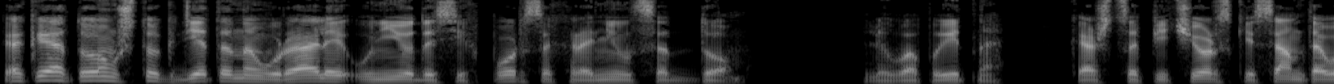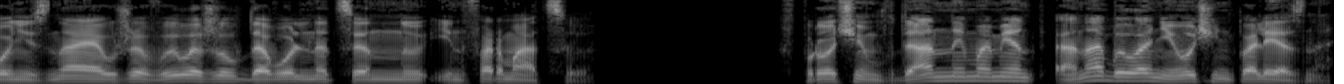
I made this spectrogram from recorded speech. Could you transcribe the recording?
Как и о том, что где-то на Урале у нее до сих пор сохранился дом. Любопытно. Кажется, Печорский, сам того не зная, уже выложил довольно ценную информацию. Впрочем, в данный момент она была не очень полезна,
